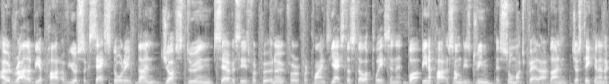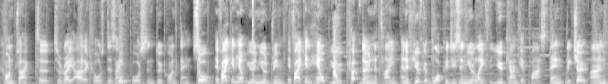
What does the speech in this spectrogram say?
I would rather be a part of your success story than just doing services for putting out for, for clients. Yes, there's still a place in it, but being a part of somebody's dream is so much better than just taking in a contract to, to write articles, design posts, and do content. So, if I can help you in your dream, if I can help you cut down the time, and if you've got blockages in your life that you can't get past, then reach out and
